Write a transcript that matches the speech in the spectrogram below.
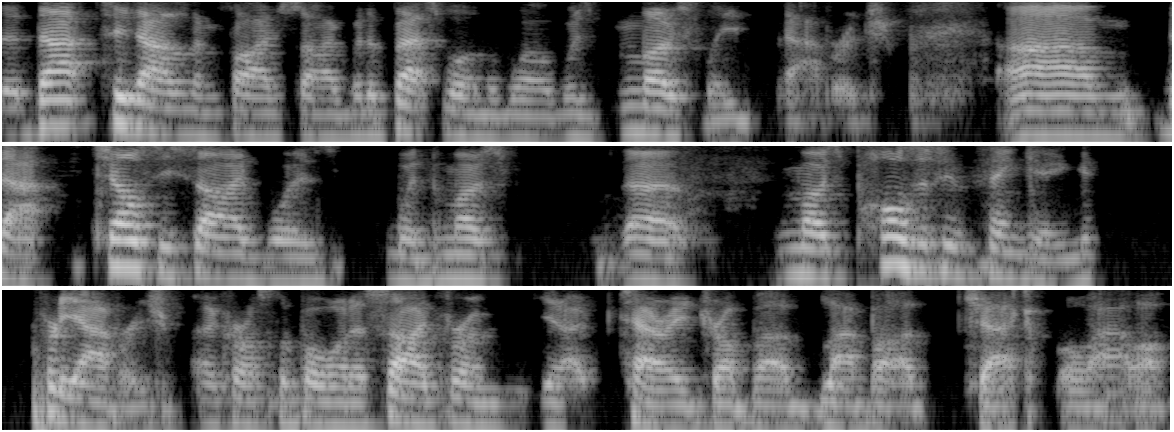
that, that 2005 side with the best one in the world was mostly average. Um, that Chelsea side was with the most uh, most positive thinking pretty average across the board, aside from you know Terry, Drogba, Lampard, Cech, all that lot.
